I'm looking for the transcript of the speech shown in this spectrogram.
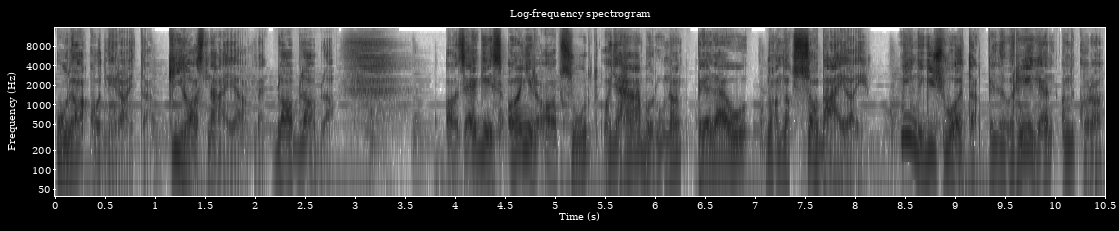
uralkodni rajta. Kihasználja, meg bla bla bla. Az egész annyira abszurd, hogy a háborúnak például vannak szabályai. Mindig is voltak. Például régen, amikor a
